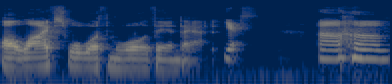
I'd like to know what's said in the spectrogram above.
our lives were worth more than that. Yes. Um,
